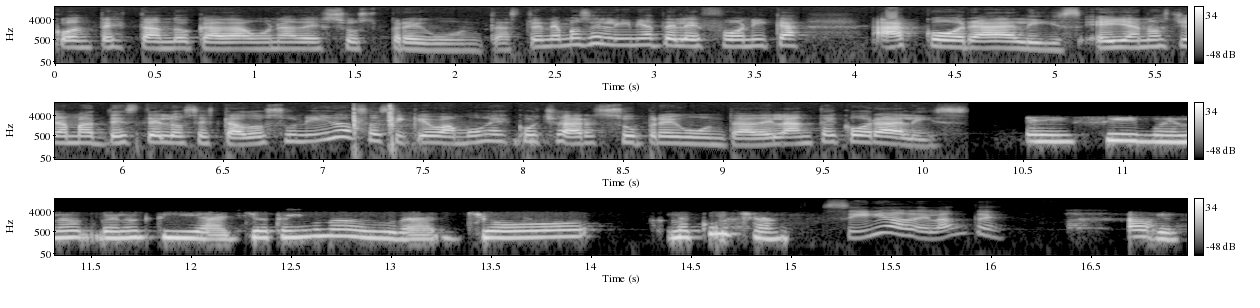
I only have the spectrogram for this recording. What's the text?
contestando cada una de sus preguntas. Tenemos en línea telefónica a Coralis. Ella nos llama desde los Estados Unidos, así que vamos a escuchar su pregunta. Adelante, Coralis. Eh, sí, bueno, buenos días. Yo tengo una duda. Yo, ¿me escuchan? Sí, adelante. Ok.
